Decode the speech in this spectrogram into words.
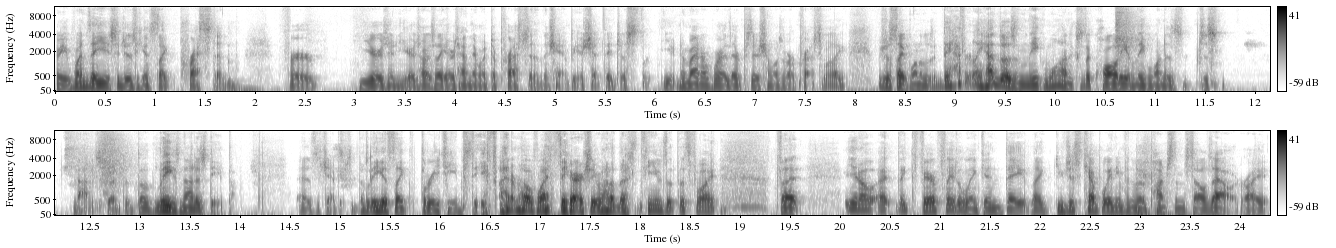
I mean, Wednesday used to do this against like Preston for years and years. I was like every time they went to Preston in the championship, they just no matter where their position was, where Preston were like it was just like one of those. They haven't really had those in League One because the quality in League One is just not as good. The, the league's not as deep as the championship. The league is like three teams deep. I don't know if Wednesday are actually one of those teams at this point, but you know, like fair play to Lincoln. They like you just kept waiting for them to punch themselves out, right?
